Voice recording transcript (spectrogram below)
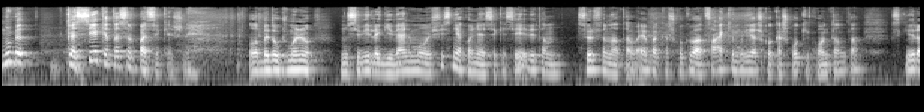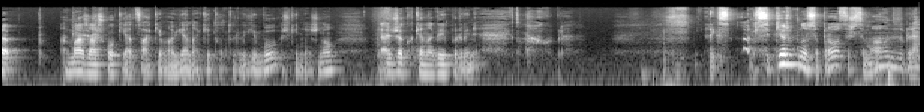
Nu, bet kas siekia, tas ir pasiekia, žinai. Labai daug žmonių nusivylę gyvenimu, iš vis nieko nesiekia, sėdi ten, surfina tą vaibą, kažkokiu atsakymu ieško, kažkokį kontentą, skiria mažą aš kokį atsakymą, vieną kitą turiu gybu, ašgi nežinau, leidžia kokie nagai purvinė. Tu ble. Reiks apsikirt, nusipraus, išsimaudyti, ble.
